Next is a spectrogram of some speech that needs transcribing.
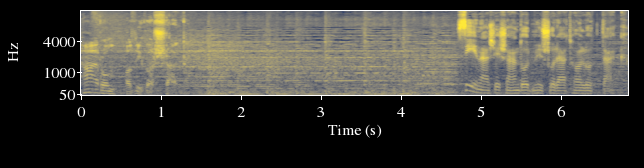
Három az igazság. Szénási Sándor műsorát hallották.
